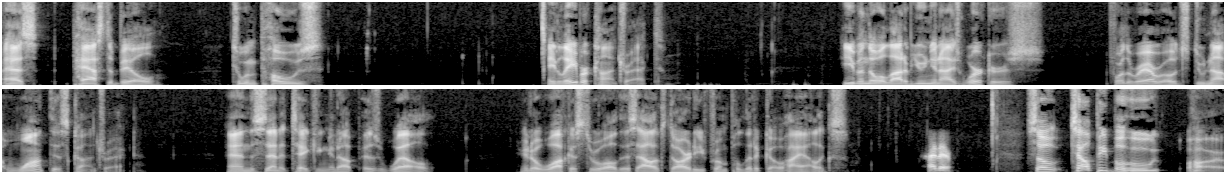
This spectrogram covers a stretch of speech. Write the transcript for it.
has passed a bill to impose a labor contract, even though a lot of unionized workers for the railroads do not want this contract. And the Senate taking it up as well. You know, walk us through all this. Alex Daugherty from Politico. Hi, Alex. Hi there. So tell people who are,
